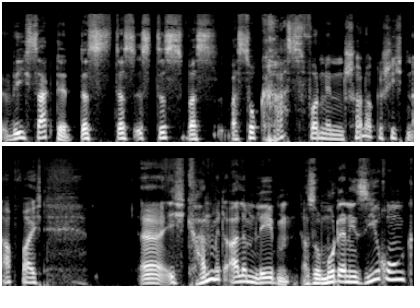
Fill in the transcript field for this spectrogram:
wie ich sagte, das, das ist das, was, was so krass von den Sherlock-Geschichten abweicht. Äh, ich kann mit allem leben. Also Modernisierung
